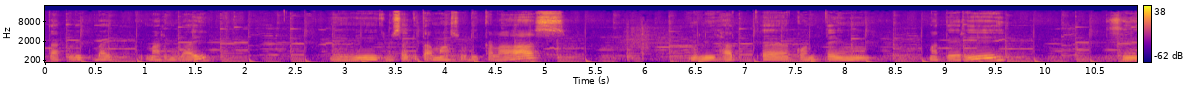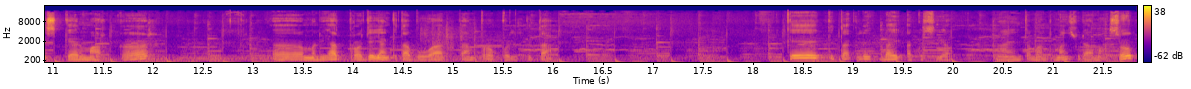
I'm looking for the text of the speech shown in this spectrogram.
Kita klik baik mari mulai. Nah ini bisa kita masuk di kelas melihat eh, konten materi sini scan marker eh, melihat project yang kita buat dan profil kita oke kita klik baik aku siap nah ini teman-teman sudah masuk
